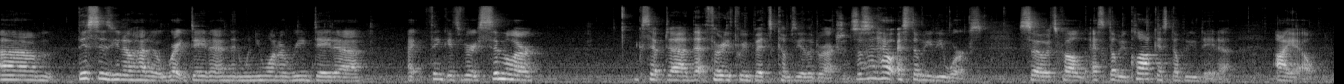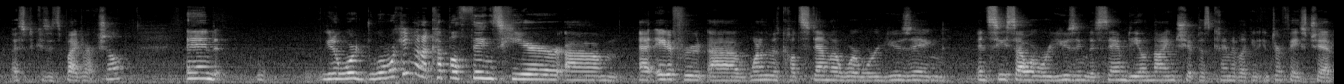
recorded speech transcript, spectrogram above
um, this is, you know, how to write data and then when you want to read data, I think it's very similar except uh, that 33 bits comes the other direction. So this is how SWD works. So it's called SW clock, SW data, IO, because it's bidirectional. And you know, we're, we're working on a couple things here um, at Adafruit. Uh, one of them is called Stemma, where we're using, and Seesaw, where we're using the SAMD09 chip as kind of like an interface chip.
